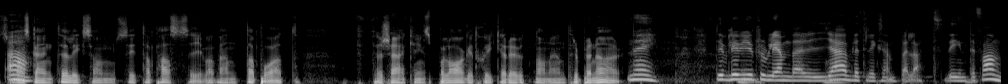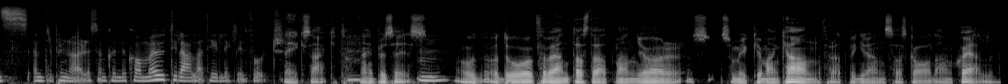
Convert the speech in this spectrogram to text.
Så Ja. man ska inte liksom sitta passiv och vänta på att försäkringsbolaget skickar ut någon entreprenör. Nej, det blev ju Mm. problem där i Gävle till exempel, att det inte fanns entreprenörer som kunde komma ut till alla tillräckligt fort. Exakt, Mm. nej precis. Mm. Och, och då förväntas det att man gör så mycket man kan för att begränsa skadan själv.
